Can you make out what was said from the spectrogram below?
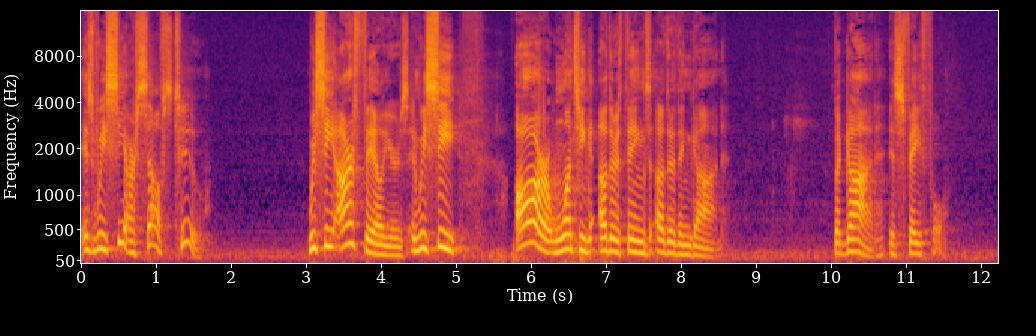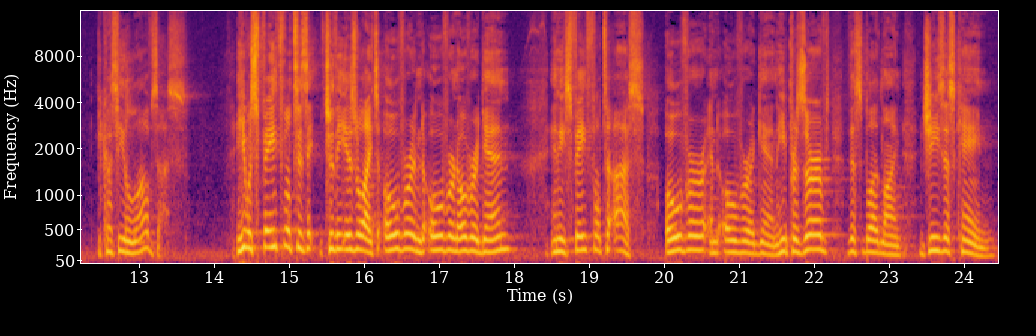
is we see ourselves too. We see our failures and we see our wanting other things other than God. But God is faithful because He loves us. He was faithful to the, to the Israelites over and over and over again, and He's faithful to us over and over again. He preserved this bloodline. Jesus came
